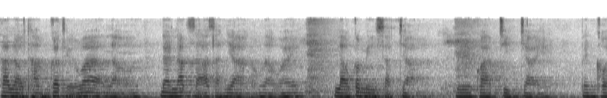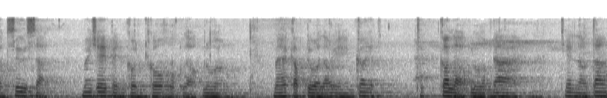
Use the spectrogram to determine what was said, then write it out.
ถ้าเราทำก็ถือว่าเราได้รักษาสัญญาของเราไว้ เราก็มีสัจจะมีความจริงใจ เป็นคนซื่อสัตย์ไม่ใช่เป็นคนโกหกหลอกลวง แม้กับตัวเราเองก็ก็หลอกลวงได้ เช่นเราตั้ง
